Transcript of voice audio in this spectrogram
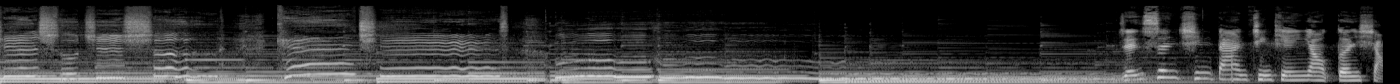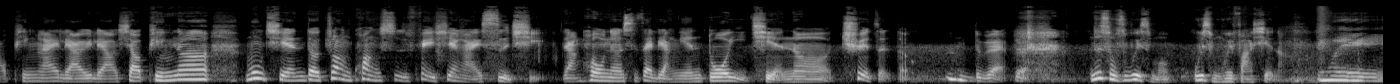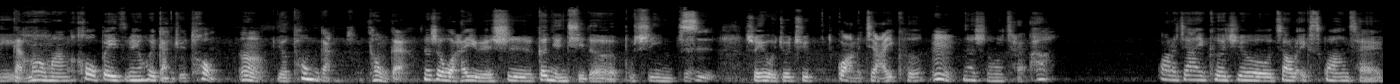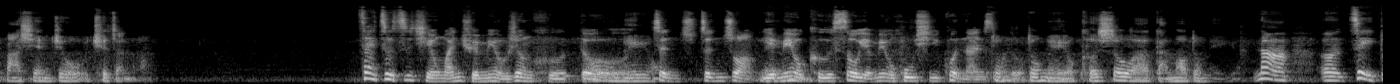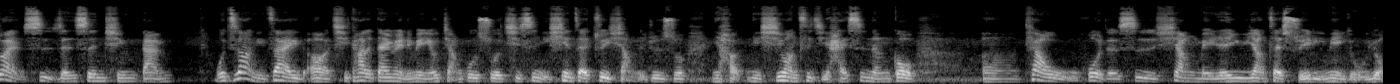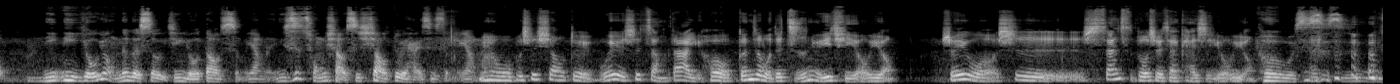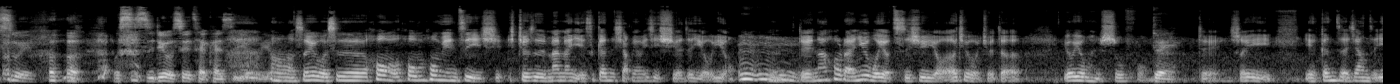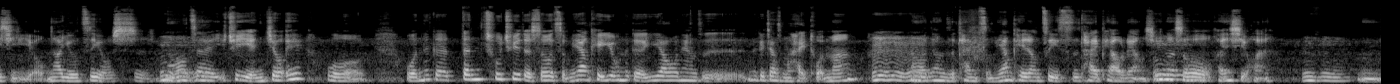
牵手之声，Can cheers，呜呜。人生清单，今天要跟小平来聊一聊。小平呢，目前的状况是肺腺癌四期，然后呢是在两年多以前呢确诊的，嗯，对不对？对。那时候是为什么？为什么会发现呢、啊？因为感冒吗？后背这边会感觉痛，嗯，有痛感，痛感。那时候我还以为是更年期的不适应症，是，所以我就去挂了加一科，嗯，那时候才啊，挂了加一科就照了 X 光，才发现就确诊了。在这之前完全没有任何的症症状，也没有咳嗽，也没有呼吸困难什么的，都，都没有咳嗽啊，感冒都没有。那呃，这一段是人生清单。我知道你在呃其他的单元里面有讲过说，说其实你现在最想的就是说，你好，你希望自己还是能够呃跳舞，或者是像美人鱼一样在水里面游泳。你你游泳那个时候已经游到什么样了？你是从小是校队还是什么样？没有，我不是校队，我也是长大以后跟着我的子女一起游泳。所以我是三十多岁才开始游泳，呵，我是四十五岁，我四十六岁才开始游泳。嗯，所以我是后后后面自己学，就是慢慢也是跟着小朋友一起学着游泳。嗯嗯嗯，对。那后来因为我有持续游，而且我觉得游泳很舒服。对对，所以也跟着这样子一起游，然后游自由式，然后再去研究。哎、嗯嗯，我我那个登出去的时候，怎么样可以用那个腰那样子，那个叫什么海豚吗？嗯嗯，嗯，然后这样子看怎么样可以让自己姿态漂亮。所以。那时候很喜欢，嗯哼，嗯，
